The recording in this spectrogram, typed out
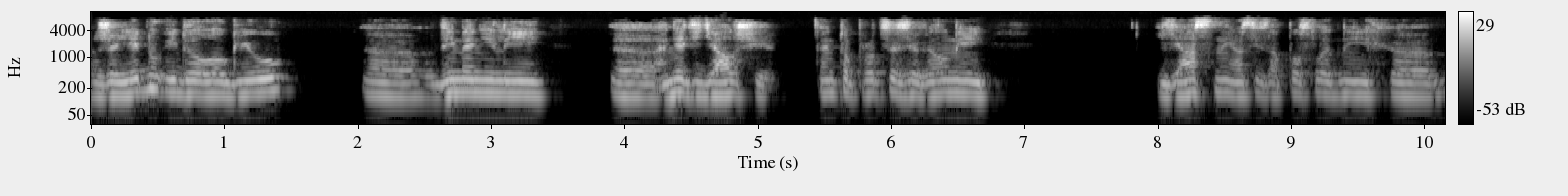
že jednu ideológiu eh, vymenili eh, hneď ďalšie. Tento proces je veľmi jasný asi za posledných 10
